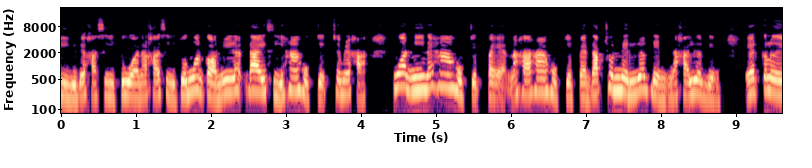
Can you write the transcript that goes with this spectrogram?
ดีอยู่ด้วยค่ะสี่ตัวนะคะสี่ตัวงวดก่อนนี่ได้สี่ห้าหกเจ็ดใช่ไหมคะงวดนี้ได้ห้าหกเจ็ดแปดนะคะห้าหกเจ็ดแปดรับชนเด่นเลือกเด่นนะคะ เลือกเด่นเอสก็เลย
